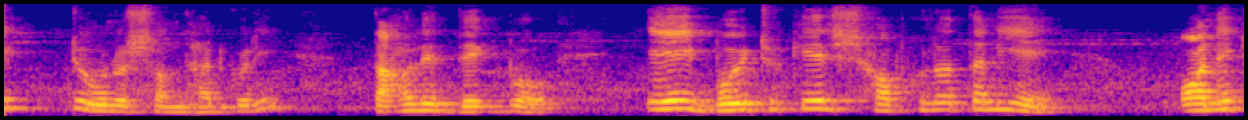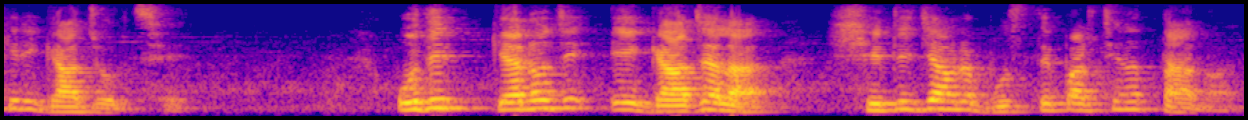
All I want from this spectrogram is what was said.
একটু অনুসন্ধান করি, তাহলে দেখব এই বৈঠকের সফলতা নিয়ে অনেকেরই গা জ্বলছে। ওদের কেন যে এই গাজালা সেটি যে আমরা বুঝতে পারছি না তা নয়।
